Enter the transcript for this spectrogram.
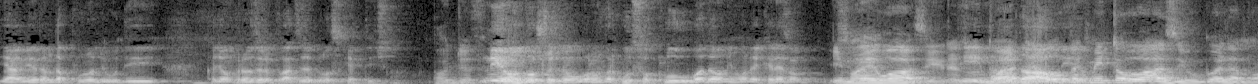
ja vjerujem da puno ljudi, kad je on preuzeo reprezentaciju, da je bilo skeptično. Pa. Nije on došao iz onog vrhunskog kluba, da on imao neke, ne znam... Imao je u Aziji rezultate, da, a ali opet nije- mi to u Aziju gledamo.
